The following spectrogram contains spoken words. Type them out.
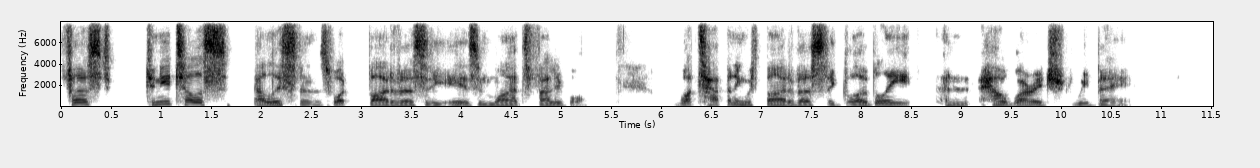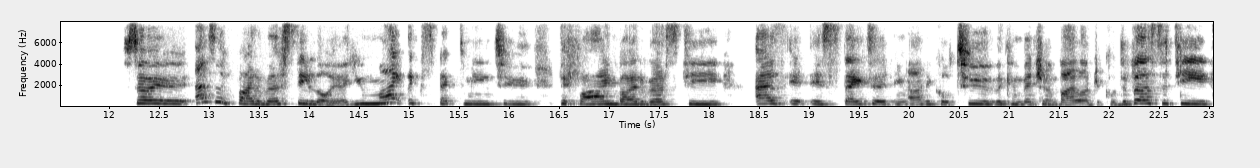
First, can you tell us our listeners what biodiversity is and why it's valuable. What's happening with biodiversity globally and how worried should we be? So, as a biodiversity lawyer, you might expect me to define biodiversity as it is stated in Article 2 of the Convention on Biological Diversity,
